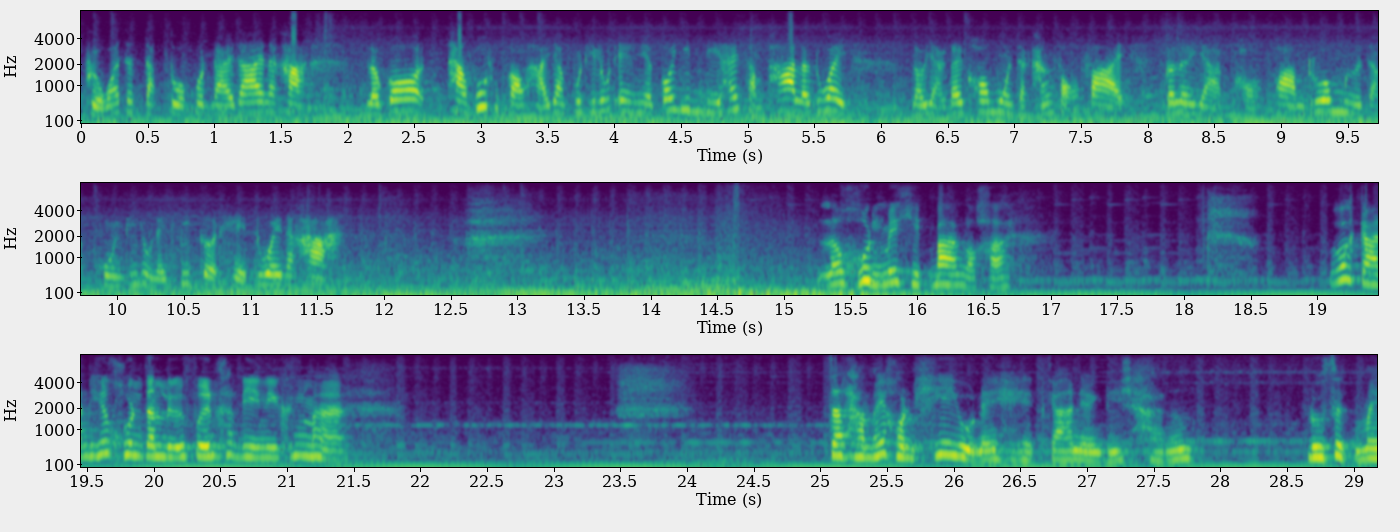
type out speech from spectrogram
เผื่อว่าจะจับตัวคนร้ายได้นะคะ แล้วก็ทางผู้ถูกกล่าวหาอย่างคุณธีรุธเองเนี่ยก็ยินดีให้สัมภาษณ์แล้วด้วย เราอยากได้ข้อมูลจากทั้งสองฝ่าย ก็เลยอยากขอความร่วมมือจากคุณที่อยู่ในที่เกิดเหตุด้วยนะคะ แล้วคุณไม่คิดบ้างหรอคะว่าการที่คุณจะลื้อฟื้นคดีนี้ขึ้นมา จะทำให้คนที่อยู่ในเหตุการณ์อย่างดิฉัน รู้สึกไม่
